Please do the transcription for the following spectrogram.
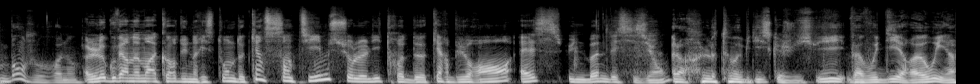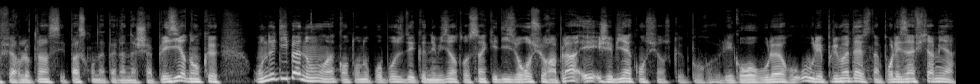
Bonjour Renaud. Le gouvernement accorde une ristourne de 15 centimes sur le litre de carburant. Est-ce une bonne décision? Alors l'automobiliste que je suis va vous dire euh, oui, hein, faire le plein c'est pas ce qu'on appelle un achat plaisir. Donc euh, on ne dit pas non hein, quand on nous propose d'économiser entre 5 et 10 euros sur un plein. Et j'ai bien conscience que pour les gros rouleurs ou, ou les plus modestes, hein, pour les infirmières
